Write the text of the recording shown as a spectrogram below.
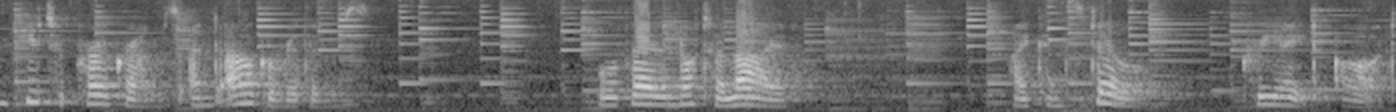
computer programs and algorithms. Although not alive, I can still create art.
